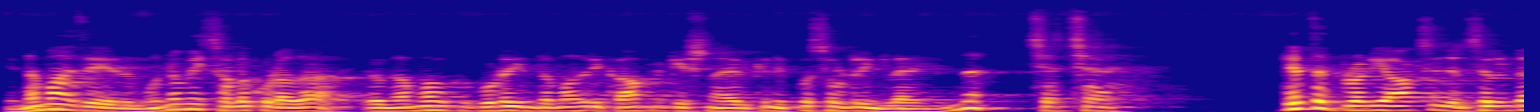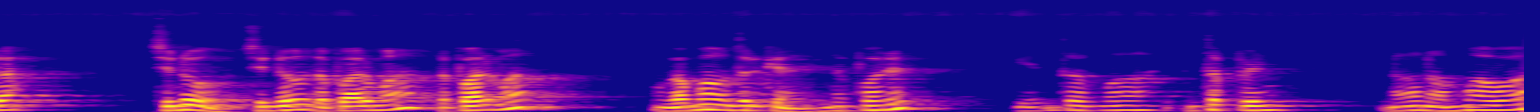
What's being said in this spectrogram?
என்னம்மா இது? இது முன்னமே சொல்லக்கூடாதா? இவங்க அம்மாவுக்கு கூட இந்த மாதிரி காம்ப்ளிகேஷன் ஆயிருக்குன்னு இப்போ சொல்கிறீங்களே என்ன சச்ச? Get that bloody oxygen cylinder Chinnu Chinnu இந்த பாருமா இந்த பாருமா உங்கள் அம்மா வந்திருக்கேன். என்ன பாரு? எந்த அம்மா எந்த பெண்? நான் அம்மாவா?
